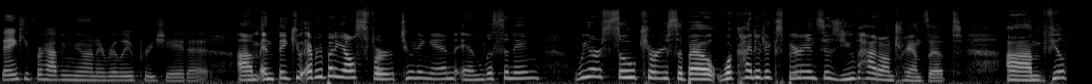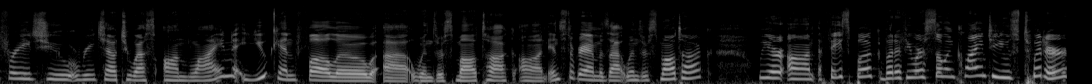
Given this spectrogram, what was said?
Thank you for having me on. I really appreciate it. Um, and thank you, everybody else, for tuning in and listening. We are so curious about what kind of experiences you've had on transit. Um, feel free to reach out to us online. You can follow uh, Windsor Small Talk on Instagram, is at Windsor Small Talk. We are on Facebook, but if you are so inclined to use Twitter,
